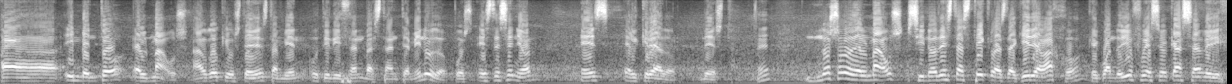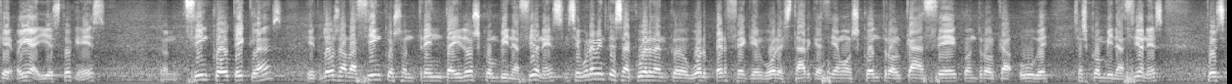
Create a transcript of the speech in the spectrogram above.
ah, inventó el mouse, algo que ustedes también utilizan bastante a menudo. Pues este señor es el creador de esto. ¿eh? No solo del mouse, sino de estas teclas de aquí de abajo, que cuando yo fui a su casa le dije, oiga, ¿y esto qué es? Son cinco teclas, dos a las cinco son 32 combinaciones, y seguramente se acuerdan con el WordPerfect, el WordStar, que hacíamos Control K, C, Control K, V, esas combinaciones, pues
